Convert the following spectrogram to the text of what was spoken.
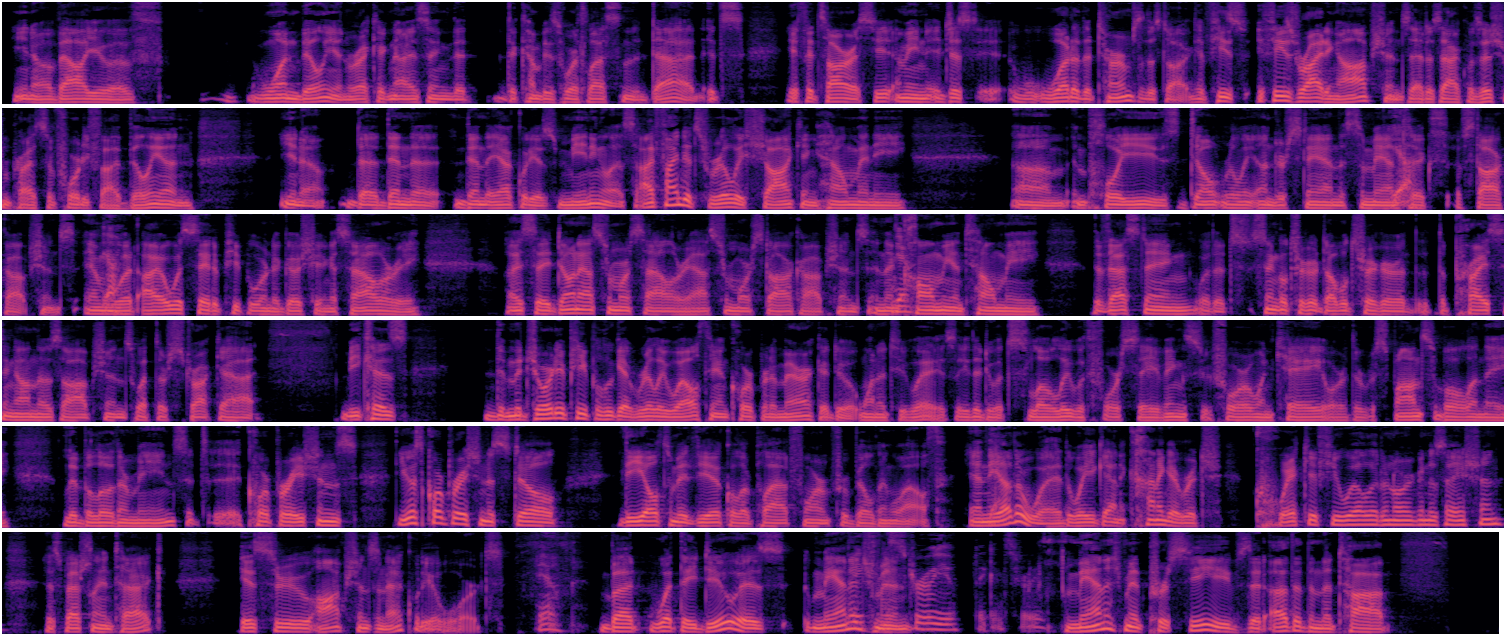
you know a value of 1 billion recognizing that the company is worth less than the debt it's if it's RSU I mean it just what are the terms of the stock if he's if he's writing options at his acquisition price of 45 billion you know the, then the then the equity is meaningless I find it's really shocking how many um, employees don't really understand the semantics yeah. of stock options and yeah. what I always say to people who are negotiating a salary I say don't ask for more salary ask for more stock options and then yeah. call me and tell me the vesting, whether it's single trigger, double trigger, the, the pricing on those options, what they're struck at. Because the majority of people who get really wealthy in corporate America do it one of two ways. They either do it slowly with forced savings through 401k or they're responsible and they live below their means. It's, uh, corporations, the US corporation is still the ultimate vehicle or platform for building wealth. And the yeah. other way, the way you of kind of get rich quick, if you will, at an organization, especially in tech, is through options and equity awards. Yeah. But what they do is management they can screw you. They can screw you. Management perceives that other than the top,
